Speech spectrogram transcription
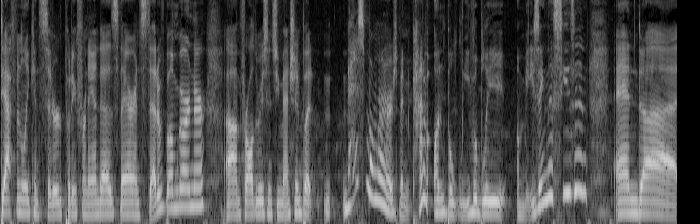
definitely considered putting Fernandez there instead of Bumgarner um, for all the reasons you mentioned. But Madison Bumgarner has been kind of unbelievably amazing this season, and. Uh,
